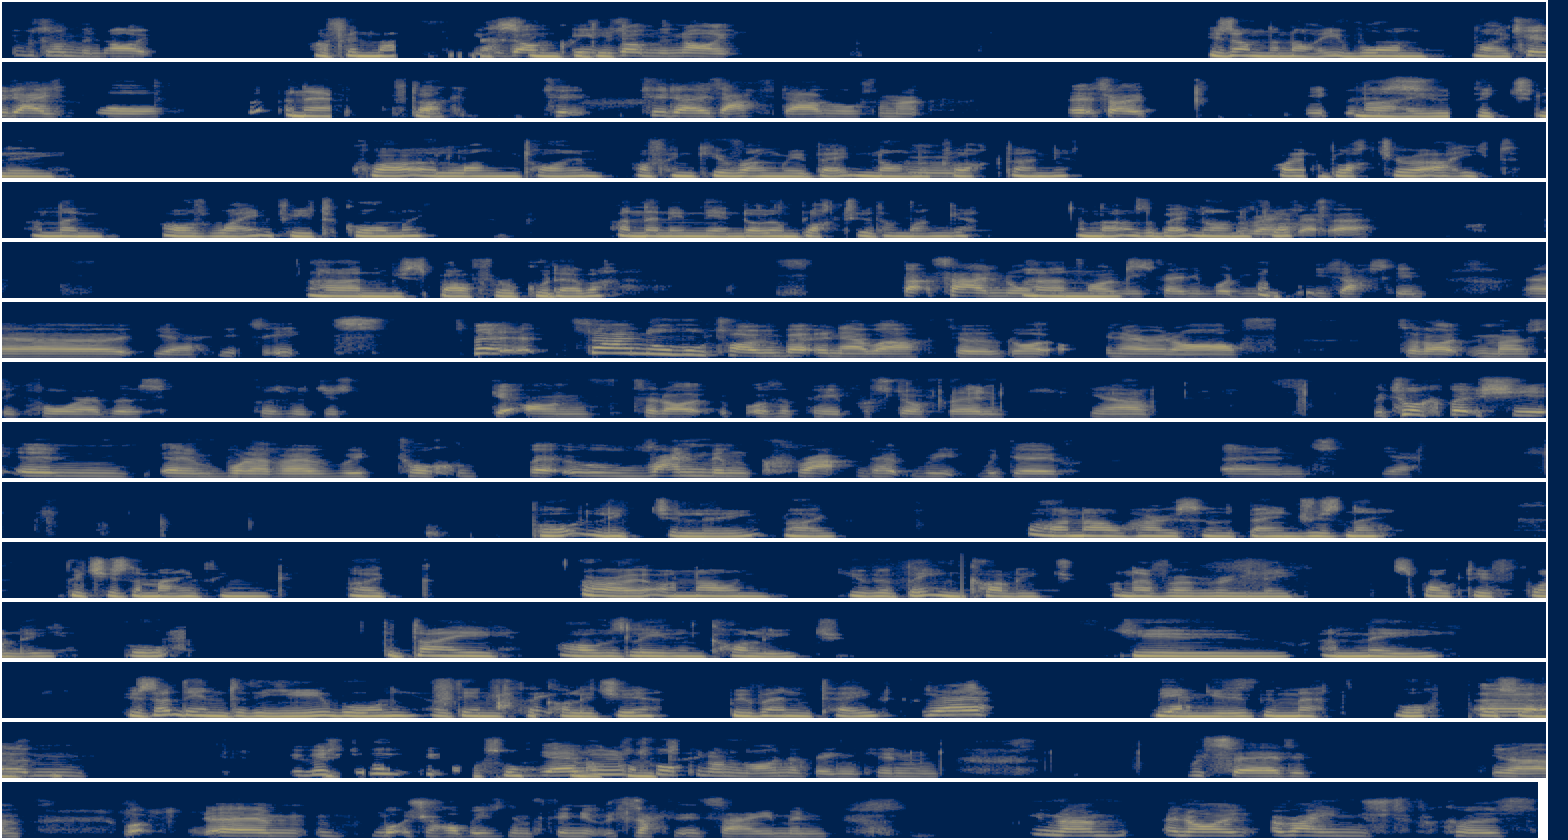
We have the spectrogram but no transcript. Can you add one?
It was on the night. I think that's the It was best on. thing we It was on the night. Was on the night, He won like Two days before, an hour after. like two two days after or something. Uh, sorry, it was. No, it was literally quite a long time. I think you rang me about nine Mm. o'clock, didn't you? I unblocked you at eight, and then I was waiting for you to call me. And then in the end, I unblocked you and rang you. And that was about nine o'clock. about there. And we spoke for a good hour. That's our normal And- time. If anybody is asking, uh, yeah, it's it's it's, about, it's our normal time, about an hour to like an hour and a half to like mostly four hours because we just get on to like other people's stuff and you know we talk about shit and and whatever. We talk about random crap that we we do, and yeah, But literally, like, I know Harrison's boundaries now, which is the main thing. Like, alright, I know you were bit in college. I never really spoke to you fully, but the day I was leaving college, you and me, it was at the end of the year, wasn't? At the end of the college year, we went out, yeah. me and you, we met up or something. Um, Um, we was talking. Also, Yeah, we were talking online, I think, and we said, you know, what um, what's your hobbies and everything. It was exactly the same, and you know, and I arranged because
